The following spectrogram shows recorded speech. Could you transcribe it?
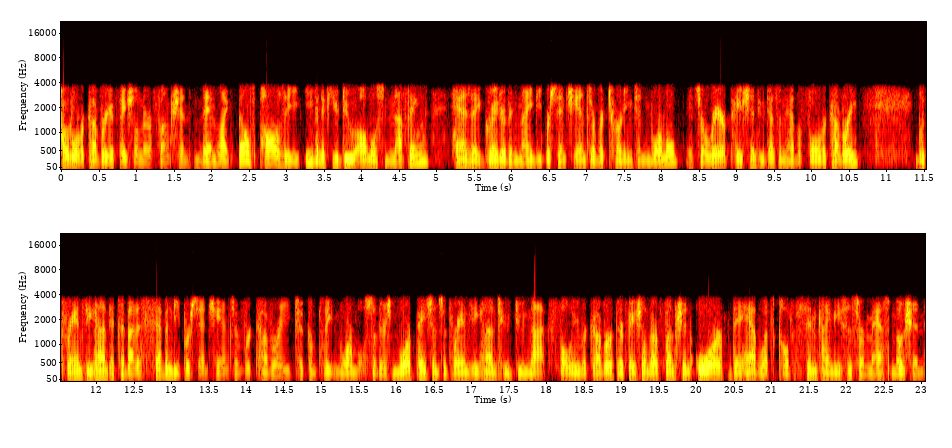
total recovery of facial nerve function than like Bell's palsy, even if you do almost nothing, has a greater than 90% chance of returning to normal. It's a rare patient who doesn't have a full recovery. With Ramsay Hunt, it's about a 70% chance of recovery to complete normal. So there's more patients with Ramsay Hunt who do not fully recover their facial nerve function, or they have what's called synkinesis or mass motion,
